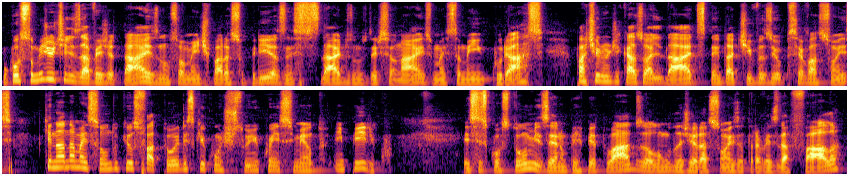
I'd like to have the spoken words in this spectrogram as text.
O costume de utilizar vegetais não somente para suprir as necessidades nutricionais, mas também curar-se, partiram de casualidades, tentativas e observações que nada mais são do que os fatores que constituem o conhecimento empírico. Esses costumes eram perpetuados ao longo das gerações através da fala,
